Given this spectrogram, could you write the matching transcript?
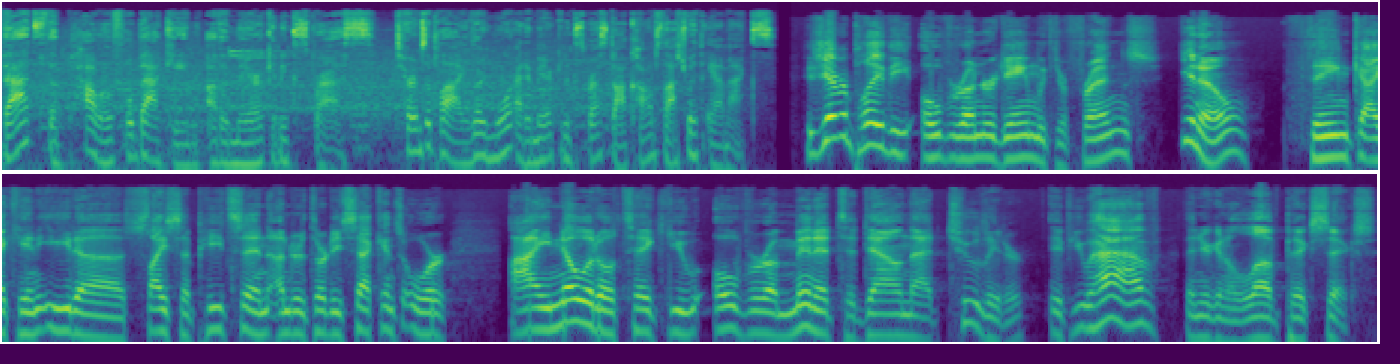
That's the powerful backing of American Express. Terms apply. Learn more at americanexpress.com slash with Amex. Did you ever play the over-under game with your friends? You know, think I can eat a slice of pizza in under 30 seconds or I know it'll take you over a minute to down that two liter. If you have, then you're going to love Pick Six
